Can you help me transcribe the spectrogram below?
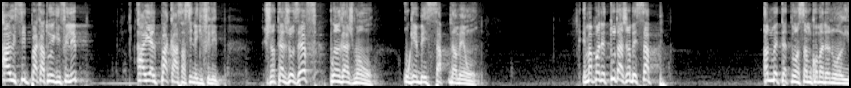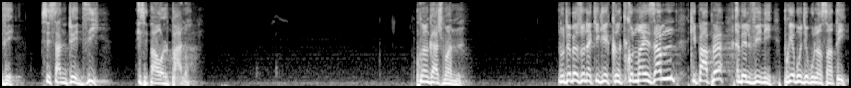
Aristide pas qu'à Guy Philippe. Ariel pas qu'à assassiner Philippe. Jean-Tel Joseph prend engagement. Ou gen sap dans mes Et m'a demandé tout agent Bessap. On met tête nous ensemble comment nous arriver. C'est ça nous te dit. Et c'est parole pas non. Engagement. Nous avons besoin de qui qui les âmes, qui pas peur, et bien vini. Priez bon Dieu pour la santé.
